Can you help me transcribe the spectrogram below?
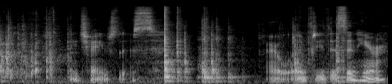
Let me change this. I will empty this in here.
